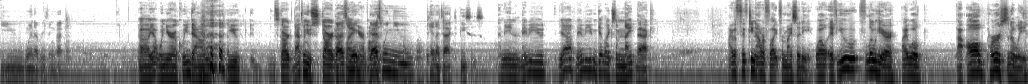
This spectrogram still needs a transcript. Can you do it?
You win everything back. Uh, yeah, when you're a queen down, you start. That's when you start That's playing when. your opponent. That's when you pin attack to pieces. I mean, maybe you. Yeah, maybe you can get like some knight back. I have a 15-hour flight from my city. Well, if you flew here, I will. I'll personally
